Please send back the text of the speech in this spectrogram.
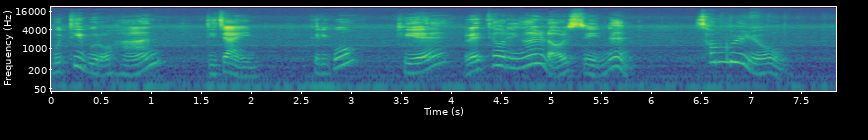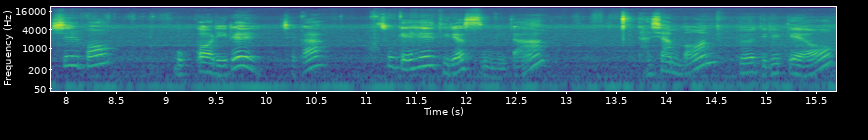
모티브로 한 디자인 그리고 뒤에 레터링을 넣을 수 있는 선물용 실버 목걸이를 제가 소개해 드렸습니다. 다시 한번 보여드릴게요.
